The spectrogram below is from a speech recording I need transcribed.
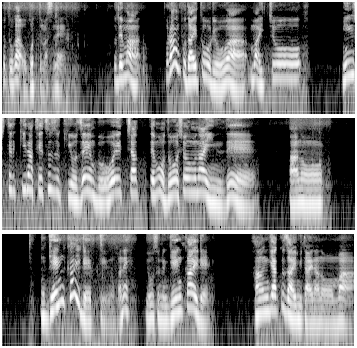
ことが起こってますね。で、まあ、トランプ大統領は、まあ一応、民主的な手続きを全部終えちゃってもどうしようもないんで、あの、限界例っていうのかね、要するに限界例、反逆罪みたいなのを、まあ、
